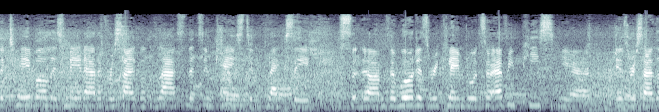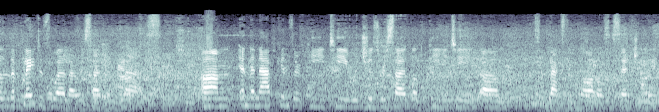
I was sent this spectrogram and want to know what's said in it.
The table is made out of recycled glass that's encased in plexi. Um, the wood is reclaimed wood, so every piece here is recycled. The plate as well are recycled glass. Um, and the napkins are PET, which is recycled PET, um, plastic bottles essentially.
